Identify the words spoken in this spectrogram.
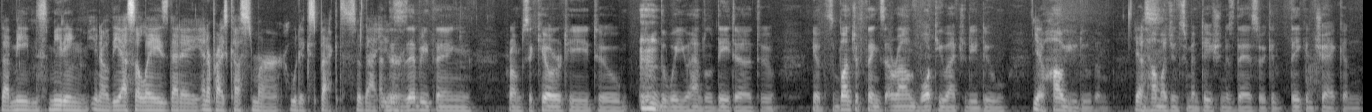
that means meeting you know the SLAs that a enterprise customer would expect so that And this is everything from security to the way you handle data to, you know, there's a bunch of things around what you actually do, Yeah. how you do them, Yes. and how much instrumentation is there, so you can they can check and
